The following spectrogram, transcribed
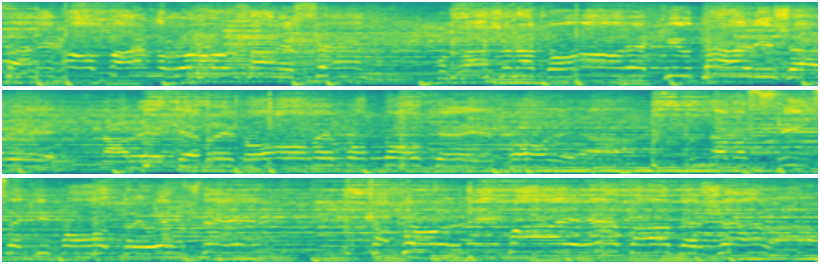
Stane Hoffman roll zanesen, Poklaže na gore, ki v dali žari, na reke, bregove, potoke in polja, na vasice, ki pod drevjem žde. Kako lepa je dežela,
